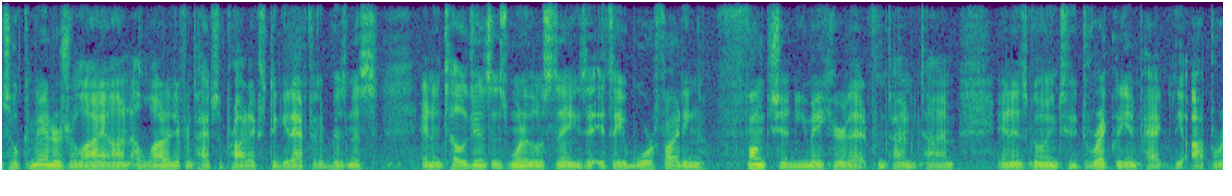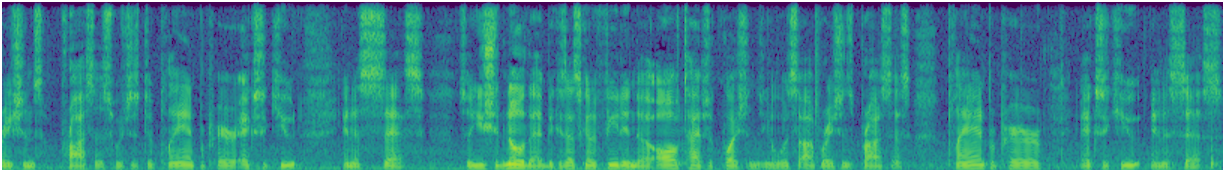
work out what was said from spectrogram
So commanders rely on a lot of different types of products to get after their business, and intelligence is one of those things. It's a warfighting function. You may hear that from time to time, and is going to directly impact the operations process, which is to plan, prepare, execute, and assess. So you should know that because that's going to feed into all types of questions. You know, what's the operations process? Plan, prepare, execute, and assess.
